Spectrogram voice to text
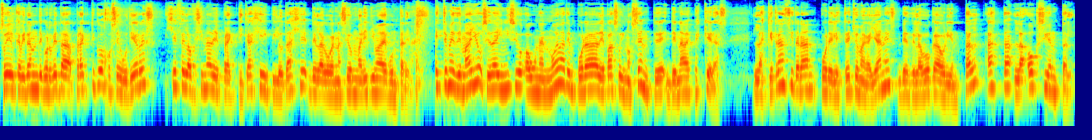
Soy el capitán de corbeta práctico José Gutiérrez, jefe de la oficina de practicaje y pilotaje de la Gobernación Marítima de Punta Arenas. Este mes de mayo se da inicio a una nueva temporada de paso inocente de naves pesqueras, las que transitarán por el estrecho de Magallanes desde la boca oriental hasta la occidental.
